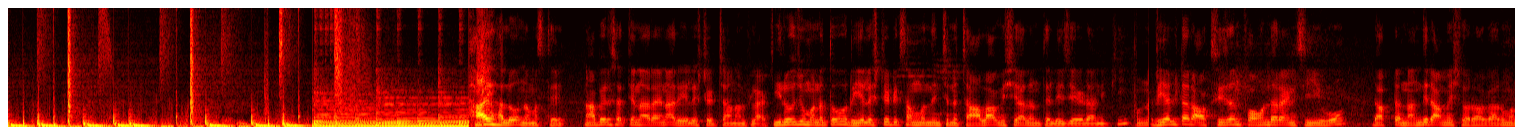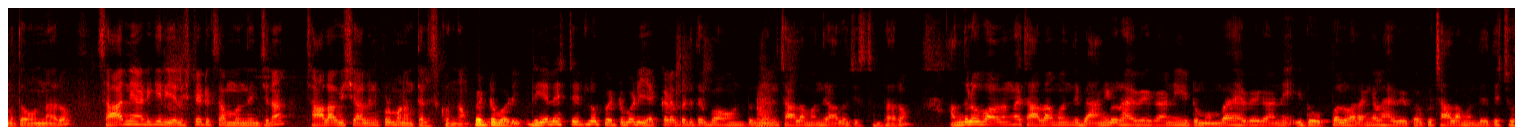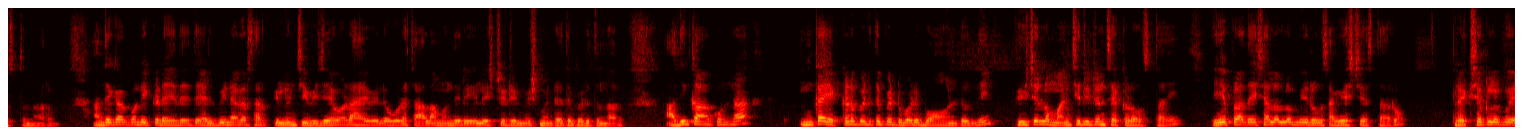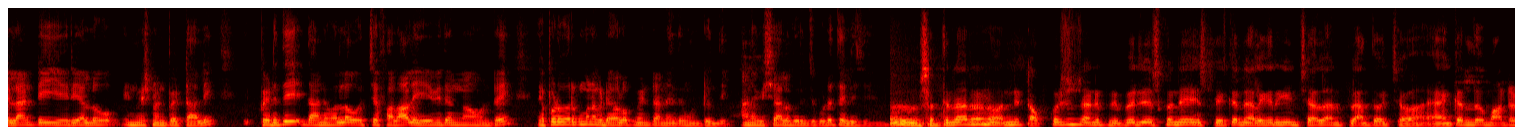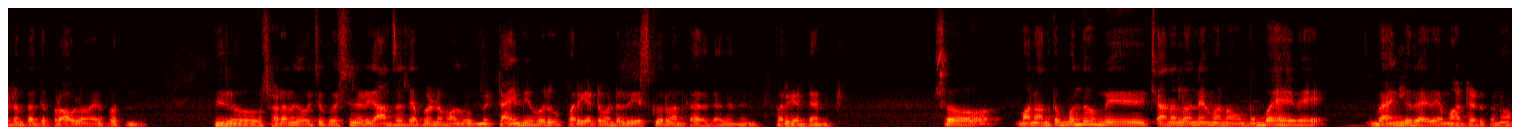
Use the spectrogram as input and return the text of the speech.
hi hello నమస్తే. నా పేరు Satyanarayana real estate channel flat ఈ రోజు మనతో రియల్ ఎస్టేట్కి సంబంధించిన చాలా విషయాలను తెలియజేయడానికి realtor oxygen founder and CEO doctor Nandi Rameshwara Rao గారు మనతో ఉన్నారు. సార్ని అడిగి రియల్ ఎస్టేట్కి సంబంధించిన చాలా విషయాలను ఇప్పుడు మనం తెలుసుకుందాం. పెట్టుబడి. రియల్ ఎస్టేట్లో పెట్టుబడి ఎక్కడ పెడితే బాగుంటుంది అని చాలామంది ఆలోచిస్తుంటారు. అందులో భాగంగా చాలామంది బెంగళూరు హైవే కానీ ఇటు ముంబై హైవే కానీ ఇటు ఉప్పల్ వరంగల్ హైవే వైపు చాలామంది అయితే చూస్తున్నారు. అంతేకాకుండా ఇక్కడ ఏదైతే ఎల్బీ నగర్ సర్కిల్ నుంచి విజయవాడ హైవేలో కూడా చాలామంది రియల్ ఎస్టేట్ ఇన్వెస్ట్మెంట్ అయితే పెడుతున్నారు. అది కాకుండా ఇంకా ఎక్కడ పెడితే పెట్టుబడి బాగుంటుంది? ఫ్యూచర్లో మంచి రిటర్న్స్ ఎక్కడ వస్తాయి? ఏ ప్రదేశాలలో మీరు సజెస్ట్ చేస్తారు? ప్రేక్షకులకు ఎలాంటి ఏరియాలో ఇన్వెస్ట్మెంట్ పెట్టాలి? పెడితే దానివల్ల వచ్చే ఫలాలు ఏ విధంగా ఉంటాయి? ఎప్పటి వరకు మనకు డెవలప్మెంట్ అనేది ఉంటుంది? అనే విషయాల గురించి కూడా తెలియజేయండి. సత్యనారాయణ అన్ని టఫ్ క్వశ్చన్స్ అన్ని ప్రిపేర్ చేసుకుని స్పీకర్ని ఎలగరిగించాలని ప్లాన్తో వచ్చావా? యాంకర్లో మాట్లాడడం పెద్ద ప్రాబ్లం అయిపోతుంది. మీరు సడన్గా వచ్చే క్వశ్చన్ అడిగి ఆన్సర్ చెప్పండి మాకు మీరు టైం ఇవ్వరు పరిగెట్టమంటే రేసుకోరు అని కాదు కదా నేను పరిగెట్టడానికి. సో మనం అంతకుముందు మీ ఛానల్లోనే మనం ముంబై హైవే బెంగళూరు హైవే మాట్లాడుకున్నాం.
